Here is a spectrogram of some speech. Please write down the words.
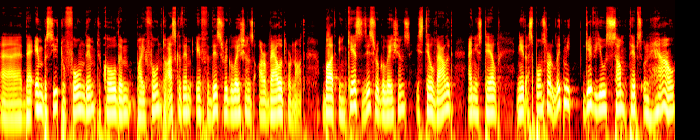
uh, the embassy to phone them to call them by phone to ask them if these regulations are valid or not. But in case these regulations is still valid and you still need a sponsor let me give you some tips on how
